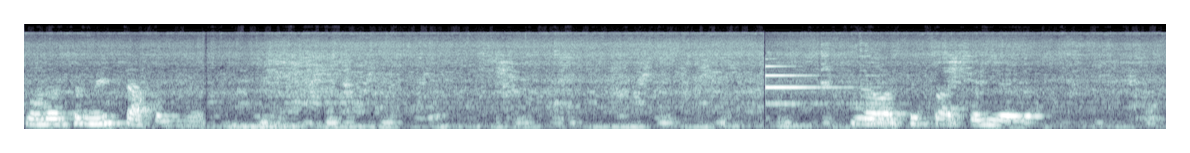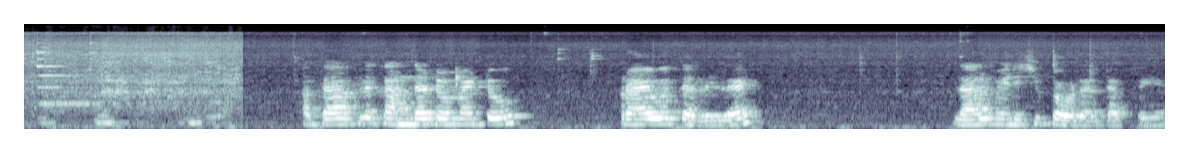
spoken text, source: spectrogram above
थोडंसं मीठ टाकून घेऊ. व्यवस्थित पाठवून घेऊया. आता आपला कांदा टोमॅटो फ्राय होत आलेला आहे. लाल मिरची पावडर टाकूया.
